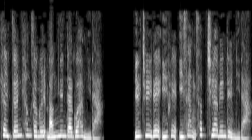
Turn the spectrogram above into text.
혈전 형성을 막는다고 합니다. 일주일에 2회 이상 섭취하면 됩니다.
